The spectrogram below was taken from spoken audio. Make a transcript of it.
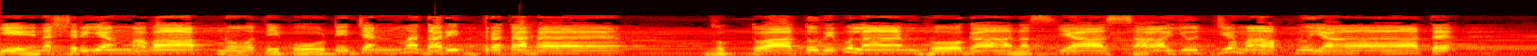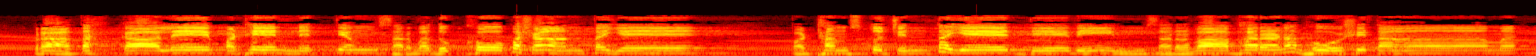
येन श्रियम् अवाप्नोति कोटिजन्म दरिद्रतः भुक्त्वा तु विपुलान् भोगानस्याः सायुज्यमाप्नुयात्। प्रातःकाले पठेन्नित्यम् सर्वदुःखोपशान्तये। पठंस्तु चिन्तयेद्देवीम् सर्वाभरणभूषिताम्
